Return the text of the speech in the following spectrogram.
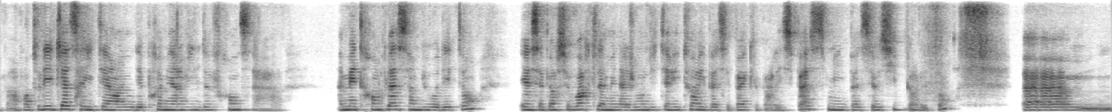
enfin, en tous les cas, ça a été une des premières villes de France à, mettre en place un bureau des temps et à s'apercevoir que l'aménagement du territoire, il ne passait pas que par l'espace, mais il passait aussi par le temps. Euh,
